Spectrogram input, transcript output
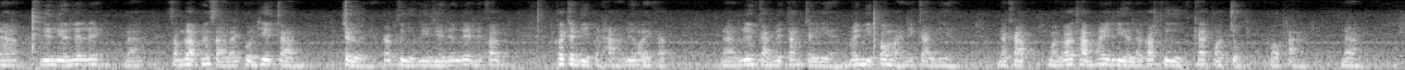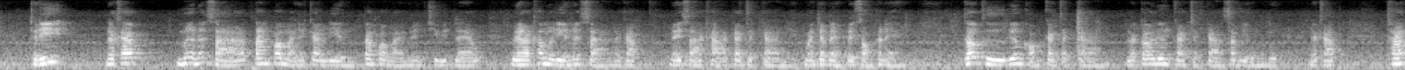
นะเรียนเรียนเล่นๆนะสำหรับนักศึกษาหลายคนที่อาจารย์เจอเนี่ยก็คือเรียนเรียนเล่นๆเนี่ก็ก็จะมีปัญหาเรื่องอะไรครับนะเรื่องการไม่ตั้งใจเรียน ไม่มีเป้าหมายในการเรียนนะครับ มันก็ทำให้เรียนแล้วก็คือแค่พอจบพอผ่านนะทีนี้นะครับเมื่อนักศึกษาตั้งเป้าหมายในการเรียนตั้งเป้าหมายในชีวิตแล้ว เวลาเข้ามาเรียนนักศึกษานะครับ ในสาขาการจัดการเนี่ยมันจะแบ่งเป็น 2 แขนง ก็คือเรื่องของการจัดการ แล้วก็เรื่องการจัดการทรัพยากรมนุษย์นะครับ ทั้ง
